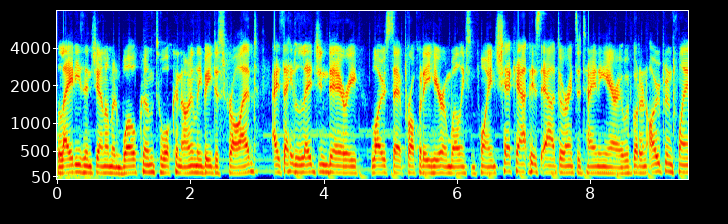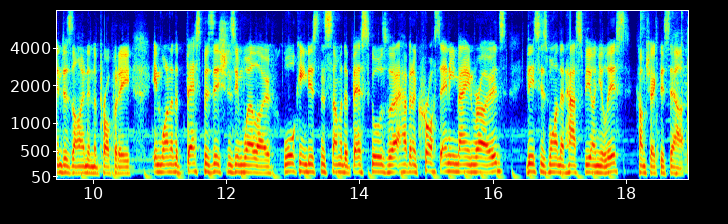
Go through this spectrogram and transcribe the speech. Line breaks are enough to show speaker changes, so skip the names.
Ladies and gentlemen, welcome to what can only be described as a legendary low set property here in Wellington Point. Check out this outdoor entertaining area. We've got an open plan design in the property in one of the best positions in Wello, walking distance, some of the best schools without having to cross any main roads. This is one that has to be on your list. Come check this out.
